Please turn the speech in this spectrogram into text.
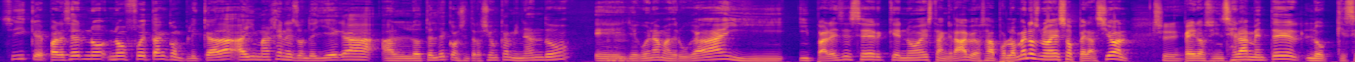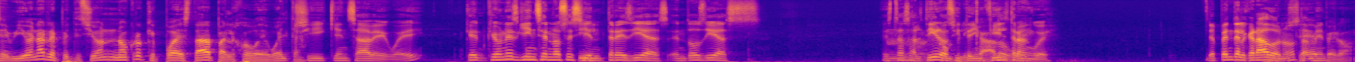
Sí, que al parecer no, no fue tan complicada. Hay imágenes donde llega al hotel de concentración caminando. eh. Llegó en la madrugada y, y parece ser que no es tan grave. O sea, por lo menos no es operación. Sí. Pero sinceramente, lo que se vio en la repetición no creo que pueda estar para el juego de vuelta. Sí, quién sabe, güey. Que, que un esguince, no sé si en tres días, en dos días estás Mm, al tiro, si te infiltran, güey. Depende del grado, ¿no? sé, También. pero...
